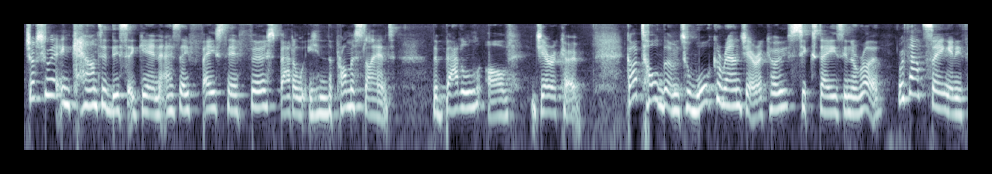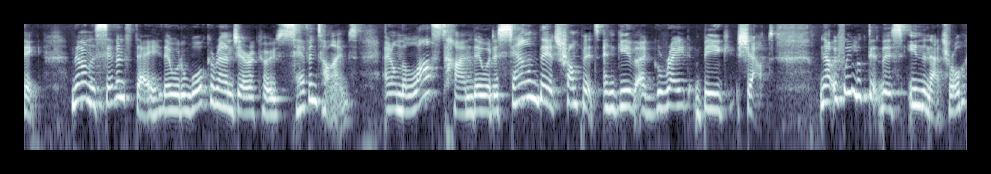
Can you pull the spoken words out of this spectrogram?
Joshua encountered this again as they faced their first battle in the Promised Land, the Battle of Jericho. God told them to walk around Jericho six days in a row without saying anything. And then on the seventh day, they were to walk around Jericho seven times. And on the last time, they were to sound their trumpets and give a great big shout. Now, if we looked at this in the natural,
